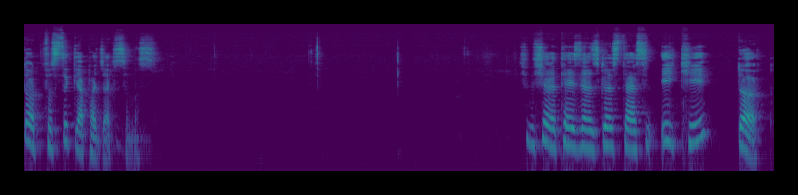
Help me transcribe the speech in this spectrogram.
4 fıstık yapacaksınız. Şimdi şöyle teyzeniz göstersin. 2 4.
